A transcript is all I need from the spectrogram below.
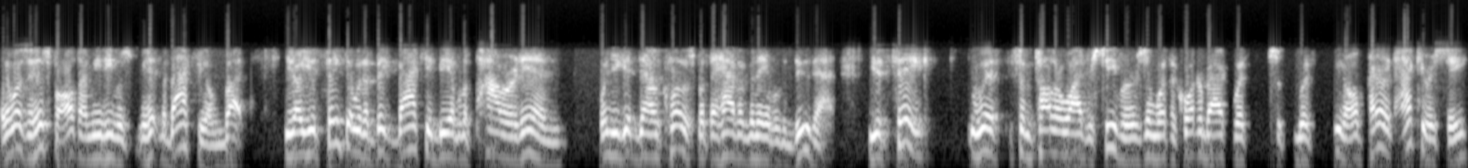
And it wasn't his fault. I mean, he was hitting the backfield, but you know, you'd think that with a big back, you'd be able to power it in when you get down close, but they haven't been able to do that. You'd think with some taller wide receivers and with a quarterback with with you know apparent accuracy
